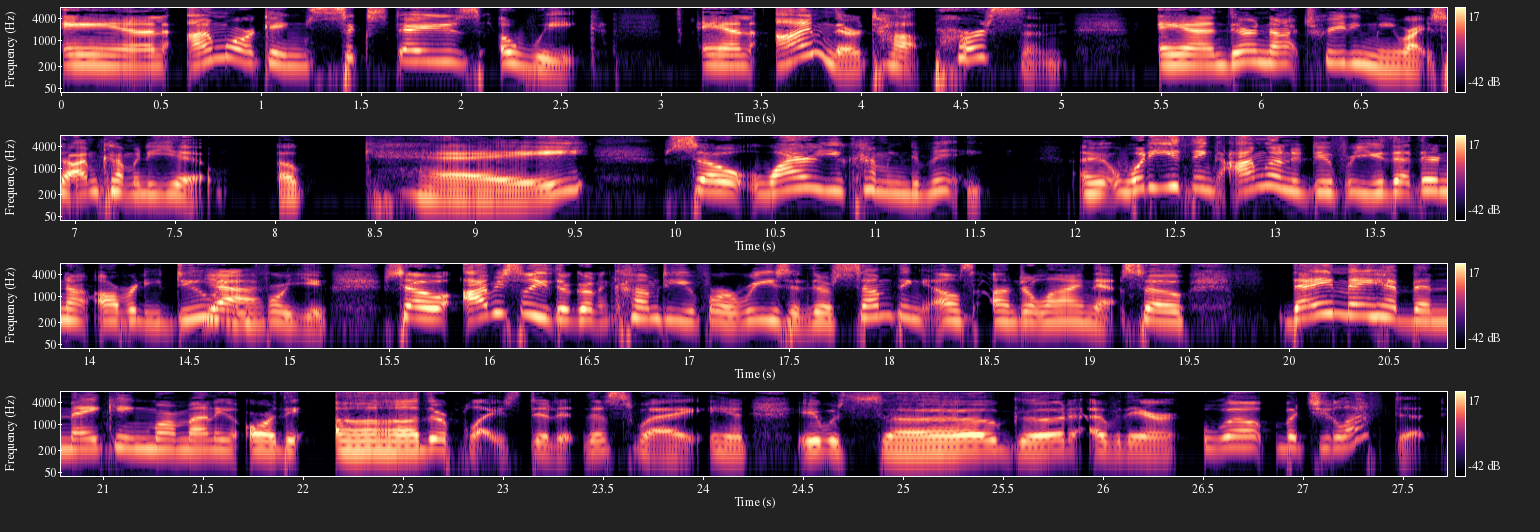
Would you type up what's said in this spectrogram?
And I'm working six days a week and I'm their top person and they're not treating me right. So I'm coming to you. Okay. So why are you coming to me? I mean, what do you think I'm going to do for you that they're not already doing Yeah. for you? So obviously they're going to come to you for a reason. There's something else underlying that. So they may have been making more money or the other place did it this way and it was so good over there. Well, but you left it.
